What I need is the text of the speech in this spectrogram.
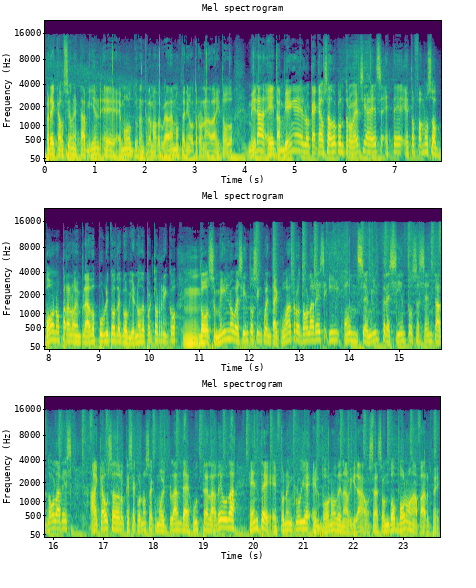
precaución. Está bien, eh, hemos durante la madrugada hemos tenido tronadas y todo. Mira, eh, también eh, lo que ha causado controversia es este estos famosos bonos para los empleados públicos del gobierno de de Puerto Rico, 2.954 dólares y 11.360 dólares a causa de lo que se conoce como el plan de ajuste a la deuda. Gente, esto no incluye el bono de Navidad, o sea, son dos bonos aparte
